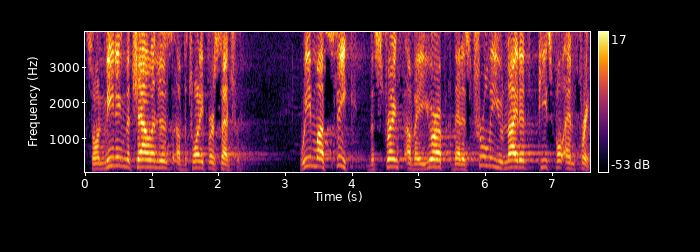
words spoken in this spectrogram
So, in meeting the challenges of the 21st century, we must seek the strength of a Europe that is truly united, peaceful, and free.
